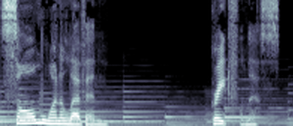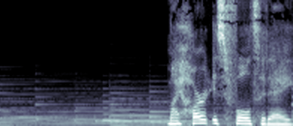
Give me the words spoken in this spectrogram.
Psalm 111 Gratefulness. My heart is full today.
